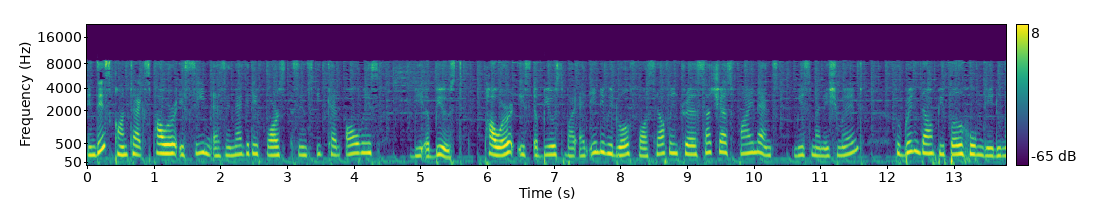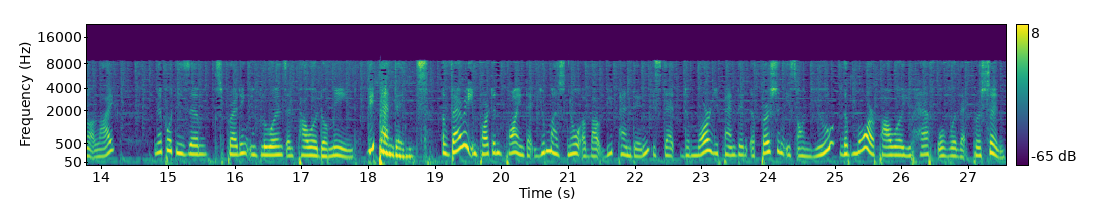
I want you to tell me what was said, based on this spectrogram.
In this context, power is seen as a negative force since it can always be abused. Power is abused by an individual for self interest, such as finance mismanagement, to bring down people whom they do not like, nepotism, spreading influence, and power domain. Dependence. A very important point that you must know about dependence is that the more dependent a person is on you, the more power you have over that person.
